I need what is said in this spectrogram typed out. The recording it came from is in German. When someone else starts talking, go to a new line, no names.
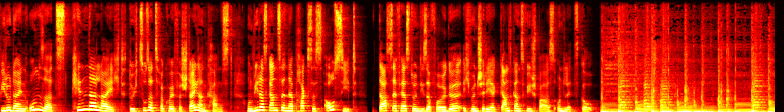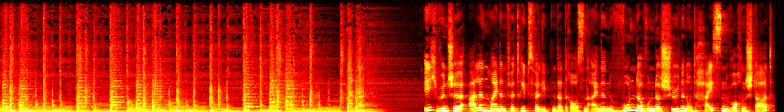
Wie du deinen Umsatz kinderleicht durch Zusatzverkäufe steigern kannst und wie das Ganze in der Praxis aussieht, das erfährst du in dieser Folge. Ich wünsche dir ganz, ganz viel Spaß und let's go! Ich wünsche allen meinen Vertriebsverliebten da draußen einen wunder, wunderschönen und heißen Wochenstart.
